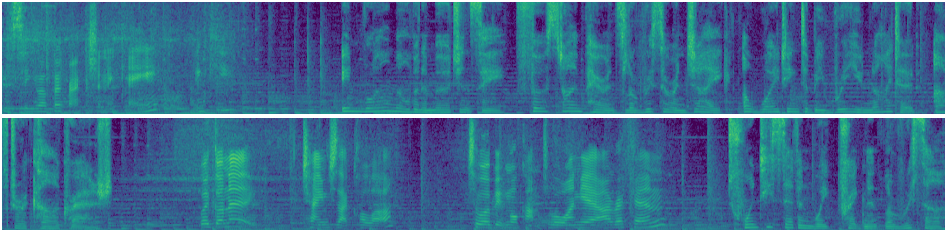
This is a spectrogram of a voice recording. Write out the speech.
We'll see you up a fraction, okay? Thank you. In Royal Melbourne Emergency, first time parents Larissa and Jake are waiting to be reunited after a car crash. We're gonna change that collar to a bit more comfortable one, yeah, I reckon. 27 week pregnant Larissa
